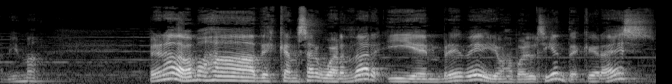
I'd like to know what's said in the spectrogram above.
La misma. Pero nada, vamos a descansar, guardar y en breve iremos a por el siguiente. ¿Qué hora es?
